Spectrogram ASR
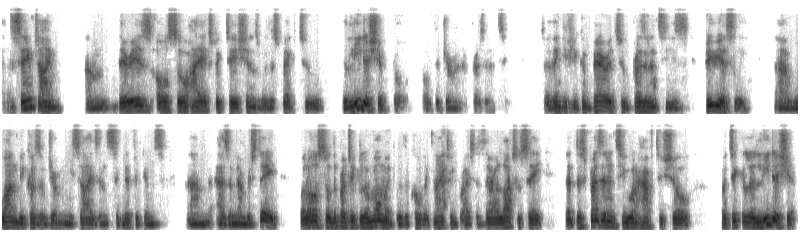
At the same time, um, there is also high expectations with respect to the leadership role of the German presidency. So I think if you compare it to presidencies previously, uh, one because of Germany's size and significance um, as a member state, but also the particular moment with the COVID-19 crisis, there are a lot to say that this presidency will have to show particular leadership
